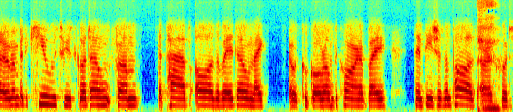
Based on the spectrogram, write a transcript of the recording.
But I remember the queues, we used to go down from the PAV all the way down, like, or it could go around the corner by St. Peter's and Paul's, or it could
